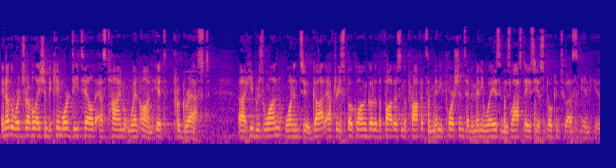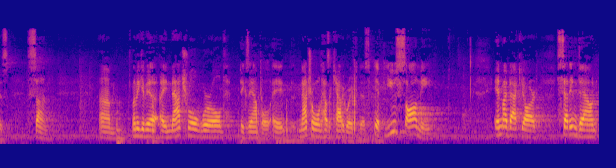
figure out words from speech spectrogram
In other words, revelation became more detailed as time went on. It progressed. Uh, Hebrews 1, 1 and 2. God, after he spoke long ago to the fathers and the prophets in many portions and in many ways, in these last days he has spoken to us in his Son. Um, let me give you a, a, natural world example. A natural world has a category for this. If you saw me in my backyard setting down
